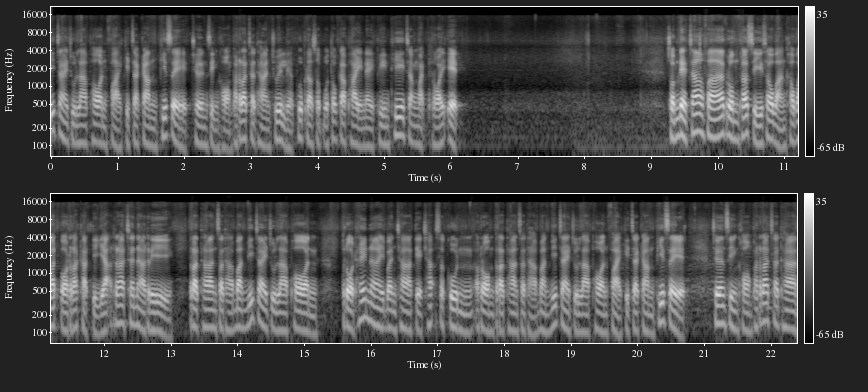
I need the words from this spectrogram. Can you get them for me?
วิจัยจุฬาภรณ์ฝ่ายกิจกรรมพิเศษ เชิญสิ่งของพระราชทานช่วยเหลือผู้ประสบอุทกภัยในพื้นที่จังหวัดร้อยเอ็ด สมเด็จเจ้าฟ้ากรมพระศรีสว่างควัตวรคัตติยราชนารี ประธานสถาบันวิจัยจุฬาภรณ์โปรดให้นายบัญชาเตชะสกุล รองประธานสถาบันวิจัยจุฬาภรณ์ฝ่ายกิจกรรมพิเศษ เชิญสิ่งของพระราชทาน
